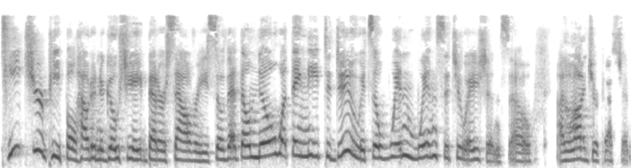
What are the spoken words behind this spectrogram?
Teach your people how to negotiate better salaries so that they'll know what they need to do. It's a win-win situation. So I loved your question.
